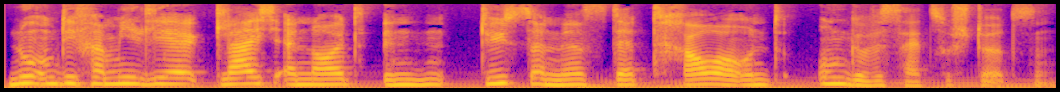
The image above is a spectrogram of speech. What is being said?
nur um die Familie gleich erneut in Düsternis der Trauer und Ungewissheit zu stürzen.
